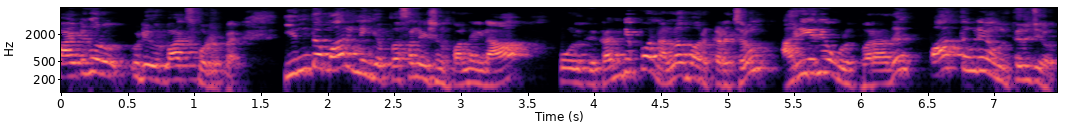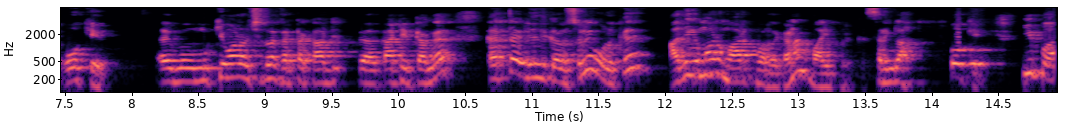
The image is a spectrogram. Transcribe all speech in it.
பாயிண்ட்டுக்கு ஒரு இப்படி ஒரு பாக்ஸ் போட்டிருப்பேன். இந்த மாதிரி நீங்க ப்ரெசன்டேஷன் பண்ணீங்கன்னா உங்களுக்கு கண்டிப்பா நல்ல மார்க் கிடைச்சிடும் அரியரே உங்களுக்கு வராது. பார்த்தவொடனே உங்களுக்கு தெரிஞ்சிடும் ஓகே முக்கியமான விஷயத்துல கரெக்டாக காட்டி காட்டியிருக்காங்க. கரெக்டாக எழுதியிருக்காங்க சொல்லி உங்களுக்கு அதிகமான மார்க் வர்றதுக்கான வாய்ப்பு இருக்கு. சரிங்களா? ஓகே இப்போ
